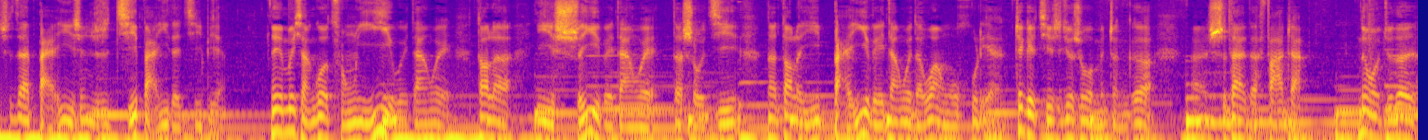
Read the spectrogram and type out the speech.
是在百亿甚至是几百亿的级别。那有没有想过，从一亿为单位到了以十亿为单位的手机，那到了以百亿为单位的万物互联，这个其实就是我们整个呃时代的发展。那我觉得，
